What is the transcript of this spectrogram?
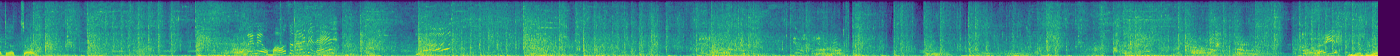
かとやっちゃおう。お目目を回さないでね。ややべや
